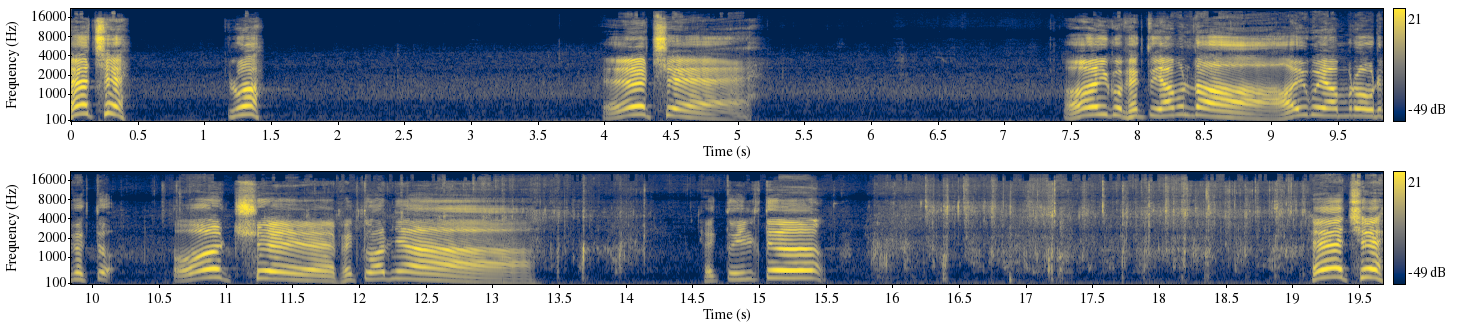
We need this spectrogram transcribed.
해치. 일로 와. 해치. 아이고 백두 야물다. 아이고 야물어 우리 백두. 옳지. 백두 왔냐. 백두 1등. 해치.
